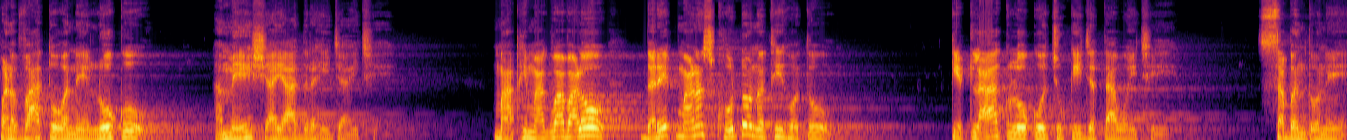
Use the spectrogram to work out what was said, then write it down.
પણ વાતો અને લોકો હંમેશા યાદ રહી જાય છે. માફી માગવા વાળો દરેક માણસ ખોટો નથી હોતો. કેટલાક લોકો ચૂકી જતા હોય છે સંબંધોને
